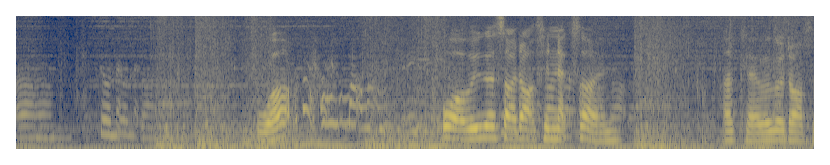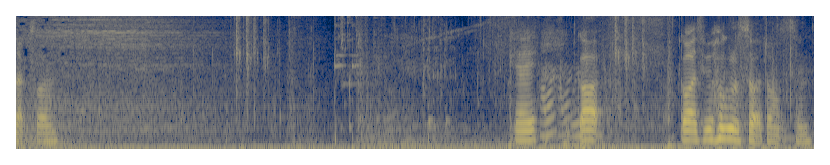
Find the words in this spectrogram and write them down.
Um, till next time. What? What the hell is that with this? What? We're gonna start dancing next zone. Okay, we're gonna dance next zone. Okay, got guys, we're gonna start dancing.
